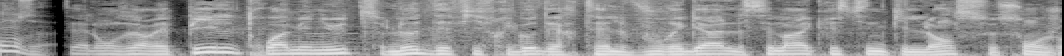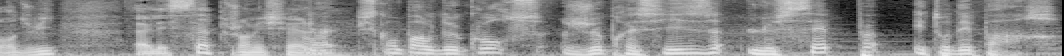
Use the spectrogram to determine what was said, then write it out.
11h. RTL 11h et pile, 3 minutes, le défi frigo d'RTL vous régale. C'est Marie-Christine qui le lance, ce sont aujourd'hui euh, les cèpes, Jean-Michel. Ouais, Puisqu'on parle de course, je précise, le CEP est au départ.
